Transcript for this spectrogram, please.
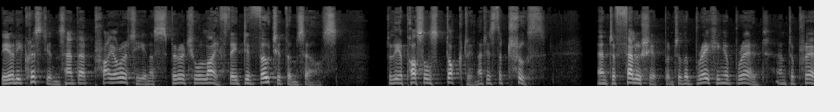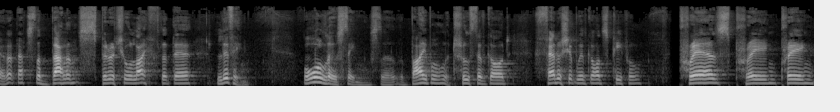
The early Christians had that priority in a spiritual life. They devoted themselves to the apostles' doctrine, that is the truth, and to fellowship and to the breaking of bread and to prayer. That, that's the balanced spiritual life that they're living. All those things the, the Bible, the truth of God, fellowship with God's people, prayers, praying, praying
